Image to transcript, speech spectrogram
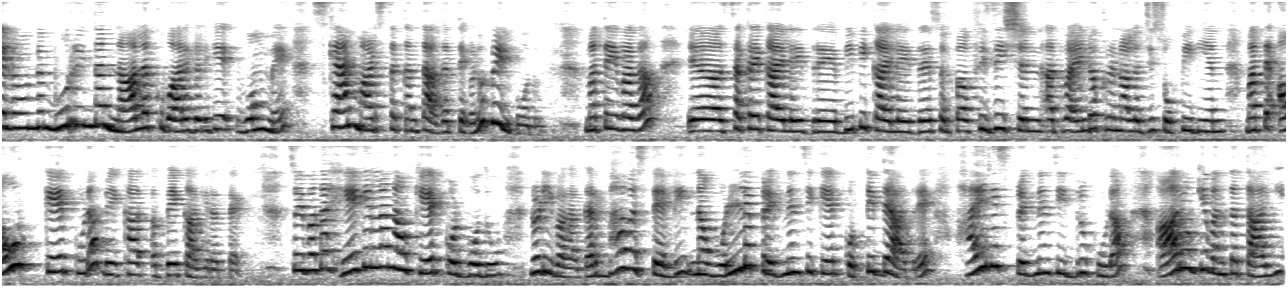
ಕೆಲವೊಮ್ಮೆ ಮೂರರಿಂದ ನಾಲ್ಕು ವಾರಗಳಿಗೆ ಒಮ್ಮೆ ಸ್ಕ್ಯಾನ್ ಮಾಡಿಸ್ತಕ್ಕಂಥ ಅಗತ್ಯಗಳು ಬೀಳ್ಬೋದು. ಮತ್ತು ಇವಾಗ ಸಕ್ಕರೆ ಕಾಯಿಲೆ ಇದ್ದರೆ ಬಿ ಪಿ ಕಾಯಿಲೆ ಇದ್ದರೆ ಸ್ವಲ್ಪ ಫಿಸಿಷಿಯನ್ ಅಥವಾ ಎಂಡೋಕ್ರೊನಾಲಜಿಸ್ಟ್ ಒಪಿನಿಯನ್ ಮತ್ತು ಅವ್ರ ಕೇರ್ ಕೂಡ ಬೇಕಾ, ಬೇಕಾಗಿರುತ್ತೆ. ಸೊ ಇವಾಗ ಹೇಗೆಲ್ಲ ನಾವು ಕೇರ್ ಕೊಡ್ಬೋದು? ನೋಡಿ, ಇವಾಗ ಗರ್ಭಾವಸ್ಥೆಯಲ್ಲಿ ನಾವು ಒಳ್ಳೆ ಪ್ರೆಗ್ನೆನ್ಸಿ ಕೇರ್ ಕೊಟ್ಟಿದ್ದೆ ಆದರೆ ಹೈ ರಿಸ್ಕ್ ಪ್ರೆಗ್ನೆನ್ಸಿ ಇದ್ದರೂ ಕೂಡ ಆರೋಗ್ಯವಂತ ತಾಯಿ,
